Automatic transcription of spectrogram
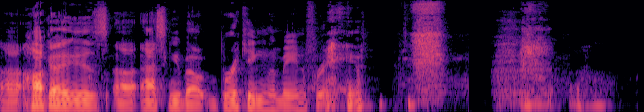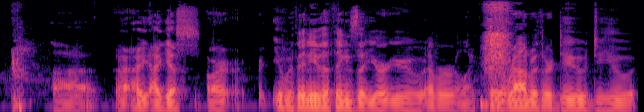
uh, Hawkeye is uh, asking about bricking the mainframe. uh, I, I guess are with any of the things that you're you ever like play around with or do. Do you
